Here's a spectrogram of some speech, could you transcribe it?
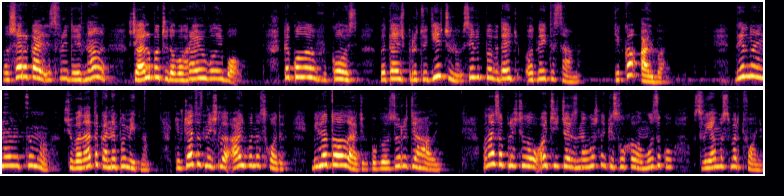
Лише Река із Фрідою знали, що Альба чудово грає у волейбол. Та коли в когось питаєш про цю дівчину, всі відповідають одне й те саме. Яка Альба? Дивно і навіть сумно, що вона така непомітна. Дівчата знайшли Альбу на сходах біля туалетів поблизу роздягалень. Вона заплющила очі через навушники слухала музику у своєму смартфоні.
